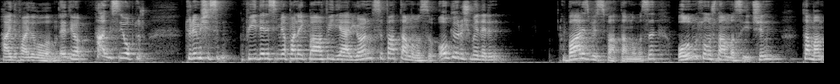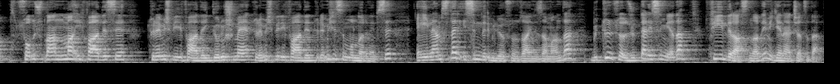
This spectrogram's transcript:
Haydi faydalı olalım. Ne diyor? Hangisi yoktur? Türemiş isim, fiilden isim yapan ek bağ fiil yer yön, sıfat. O görüşmelerin bariz bir sıfat olumlu sonuçlanması için tamam sonuçlanma ifadesi türemiş bir ifade, görüşme, türemiş bir ifade, türemiş isim bunların hepsi. Eylemsizler isimdir biliyorsunuz aynı zamanda. Bütün sözcükler isim ya da fiildir aslında değil mi genel çatıda?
